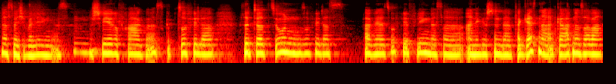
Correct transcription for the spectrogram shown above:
Lass mich überlegen, ist Mhm. eine schwere Frage. Es gibt so viele Situationen, so viel, dass, weil wir so viel fliegen, dass äh, einige schon in der Vergessenheit geraten ist. Aber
